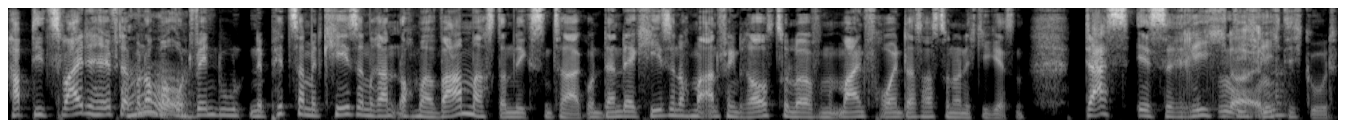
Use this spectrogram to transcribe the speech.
Hab die zweite Hälfte aber oh. nochmal. Und wenn du eine Pizza mit Käse im Rand nochmal warm machst am nächsten Tag und dann der Käse nochmal anfängt rauszulaufen, mein Freund, das hast du noch nicht gegessen. Das ist richtig, Nein. richtig gut.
